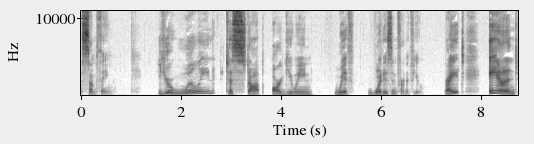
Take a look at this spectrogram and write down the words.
something, you're willing to stop arguing with what is in front of you, right? And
